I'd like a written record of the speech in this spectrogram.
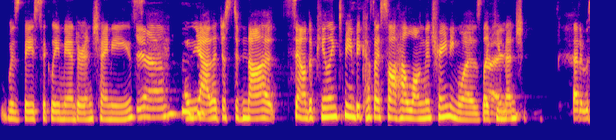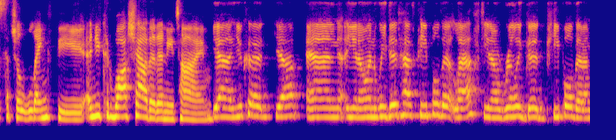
was basically Mandarin Chinese. Yeah, and yeah, that just did not sound appealing to me because I saw how long the training was, like right. you mentioned that it was such a lengthy and you could wash out at any time. Yeah, you could. Yeah. And, you know, and we did have people that left, you know, really good people that I'm,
